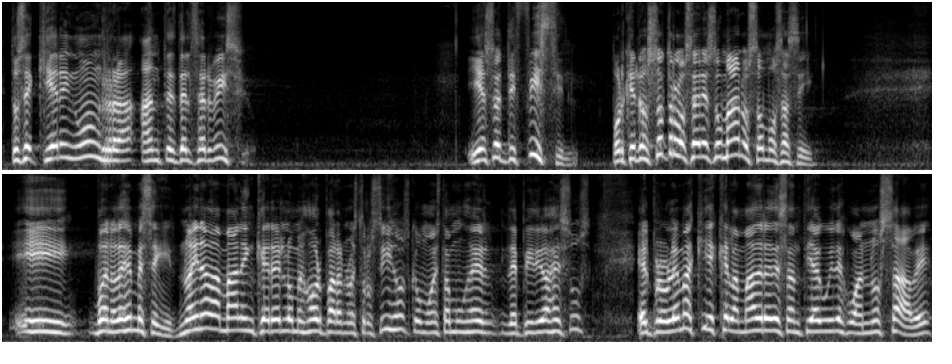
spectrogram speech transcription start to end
Entonces quieren honra antes del servicio. Y eso es difícil, porque nosotros los seres humanos somos así. Y bueno, déjenme seguir. No hay nada mal en querer lo mejor para nuestros hijos, como esta mujer le pidió a Jesús. El problema aquí es que la madre de Santiago y de Juan no sabe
